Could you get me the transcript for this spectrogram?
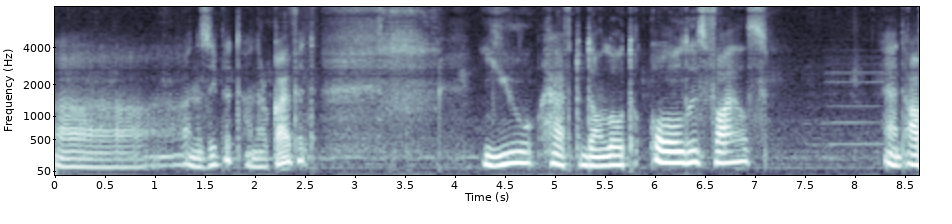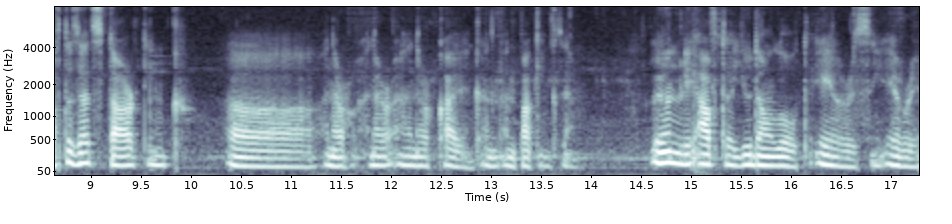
uh, unzip it and archive it. You have to download all these files. And after that starting uh, archiving and unpacking them. Only after you download everything every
